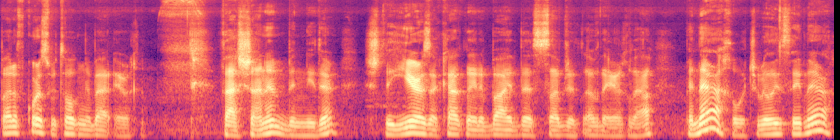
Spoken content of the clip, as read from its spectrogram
But of course, we're talking about erechim. Vashanim ben nider. The years are calculated by the subject of the erech vow. Ben nerach, which really say nerach.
